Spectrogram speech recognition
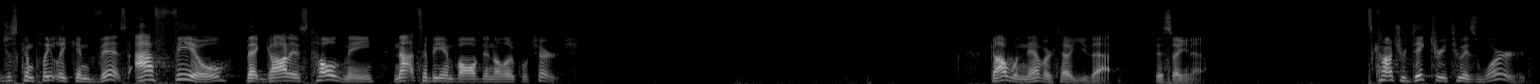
just completely convinced. I feel that God has told me not to be involved in a local church. God will never tell you that, just so you know. It's contradictory to His word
